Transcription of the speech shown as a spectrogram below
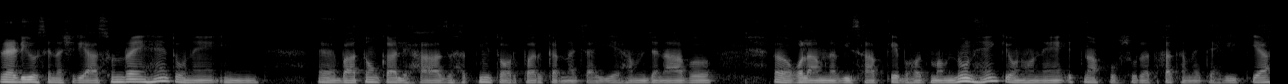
ریڈیو سے نشریات سن رہے ہیں تو انہیں ان باتوں کا لحاظ حتمی طور پر کرنا چاہیے۔ ہم جناب غلام نبی صاحب کے بہت ممنون ہیں کہ انہوں نے اتنا خوبصورت خط ہمیں تحریر کیا۔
